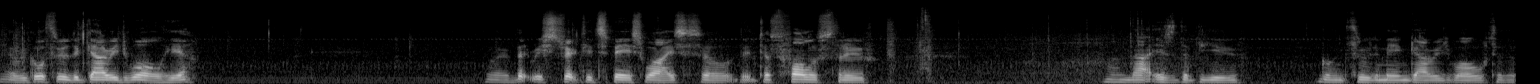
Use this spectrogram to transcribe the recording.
Now we go through the garage wall here. We're a bit restricted space wise so it just follows through and that is the view going through the main garage wall to the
